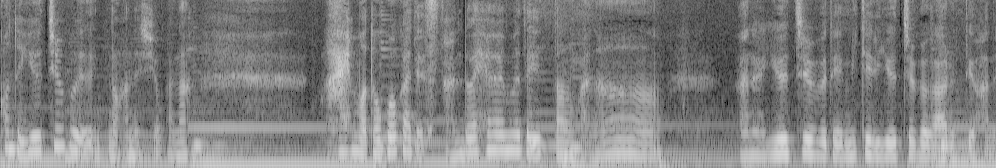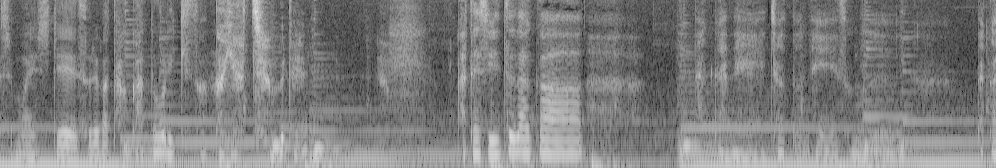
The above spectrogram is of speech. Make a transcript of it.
今度 YouTube の話しようかな。前もどこかでスタンド FM で言ったのかなあの YouTube で見てる YouTube があるっていう話前してそれが高遠力さんの YouTube で私いつだかなんかねちょっとねその高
